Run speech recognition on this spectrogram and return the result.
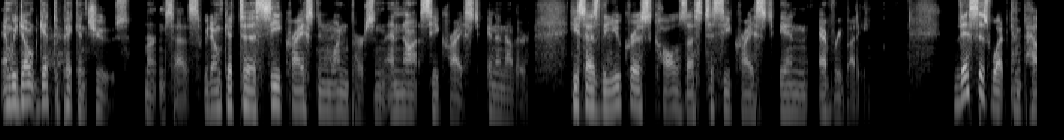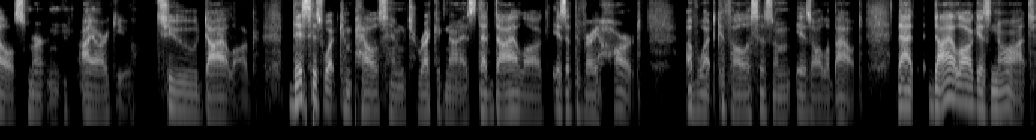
And we don't get to pick and choose, Merton says. We don't get to see Christ in one person and not see Christ in another. He says the Eucharist calls us to see Christ in everybody. This is what compels Merton, I argue, to dialogue. This is what compels him to recognize that dialogue is at the very heart of what Catholicism is all about. That dialogue is not,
